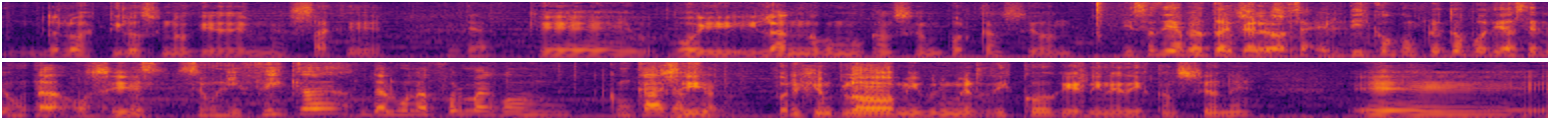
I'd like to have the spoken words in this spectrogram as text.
de los estilos, sino que del mensaje ¿Ya? que voy hilando como canción por canción. Eso te iba a del preguntar, claro, o sea, el disco completo podría ser una... o sea, Sí. es- ¿Se unifica de alguna forma con, con cada Sí, canción? por ejemplo, mi primer disco, que tiene 10 canciones, eh,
